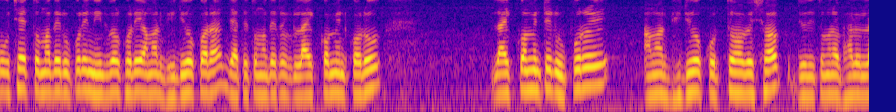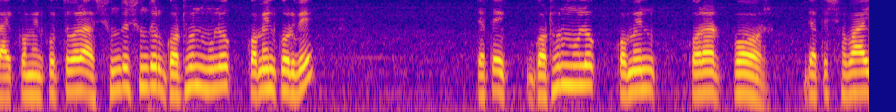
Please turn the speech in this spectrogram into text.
পৌঁছায়, তোমাদের উপরে নির্ভর করে আমার ভিডিও করা। যাতে তোমাদের লাইক কমেন্ট করো। লাইক কমেন্টের উপরে আমার ভিডিও করতে হবে সব। যদি তোমরা ভালো লাইক কমেন্ট করতে পারো আর সুন্দর সুন্দর গঠনমূলক কমেন্ট করবে যাতে গঠনমূলক কমেন্ট করার পর যাতে সবাই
